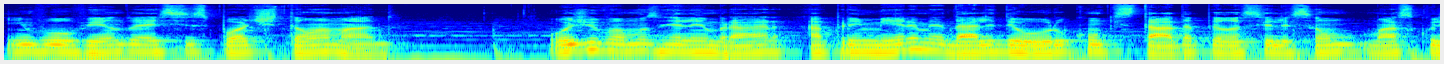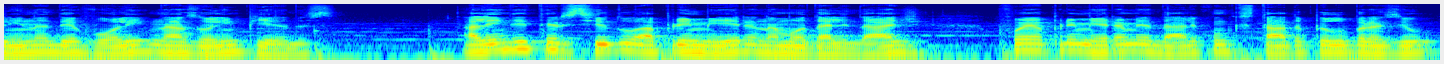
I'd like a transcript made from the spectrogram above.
envolvendo esse esporte tão amado. Hoje vamos relembrar a primeira medalha de ouro conquistada pela seleção masculina de vôlei nas Olimpíadas. Além de ter sido a primeira na modalidade, foi a primeira medalha conquistada pelo Brasil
